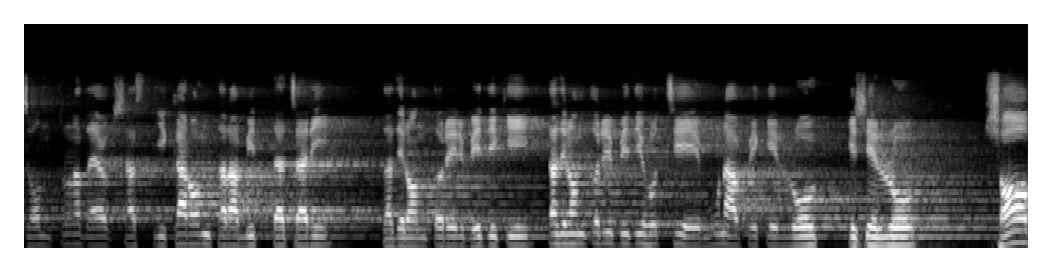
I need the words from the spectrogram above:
যন্ত্রণাদায়ক শাস্তি, কারণ তারা মিথ্যাচারী। তাদের অন্তরের বেদি কি? তাদের অন্তরের বেদি হচ্ছে মুনাফেকের রোগ, কিসের রোগ? সব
